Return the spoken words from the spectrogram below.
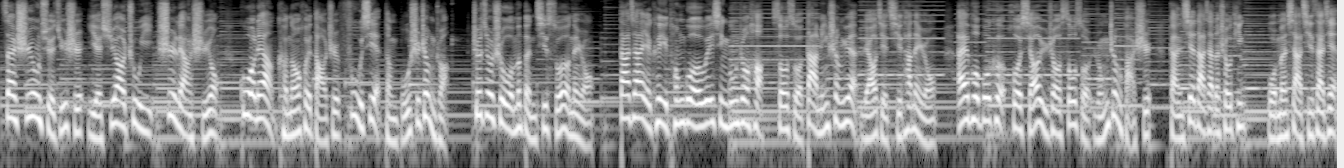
在食用雪菊时也需要注意适量食用，过量可能会导致腹泻等不适症状。这就是我们本期所有内容，大家也可以通过微信公众号搜索“大明圣院”了解其他内容。Apple 播客或小宇宙搜索“荣正法师”。感谢大家的收听，我们下期再见。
